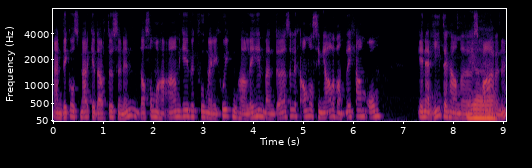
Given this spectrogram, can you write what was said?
en dikwijls merk je daartussenin dat sommigen aangeven, ik voel me niet goed, ik moet gaan liggen, ben duizelig. Allemaal signalen van het lichaam om energie te gaan ja, sparen. Ja. Hè.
